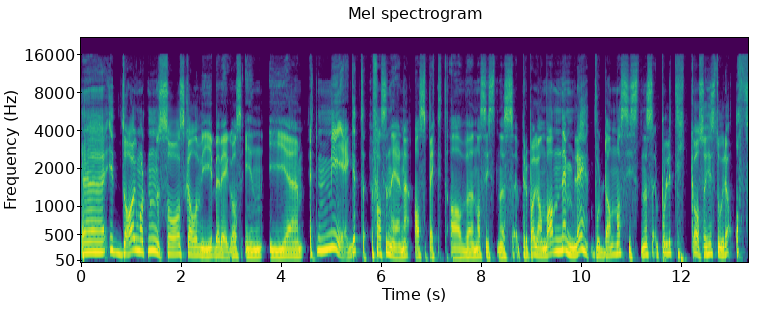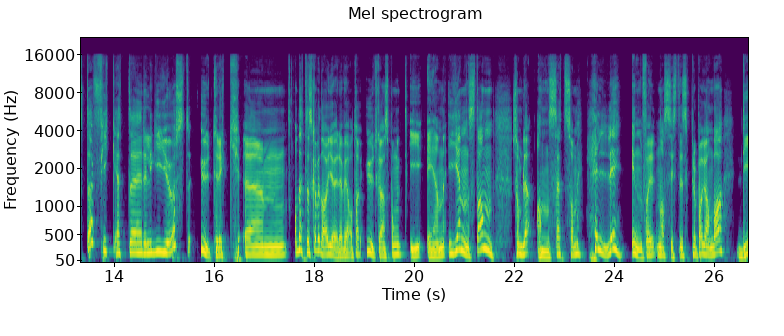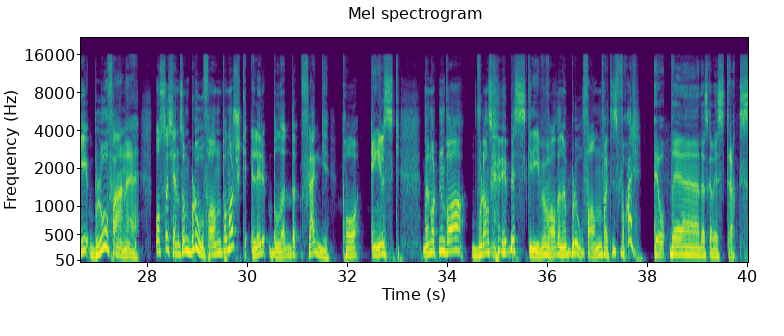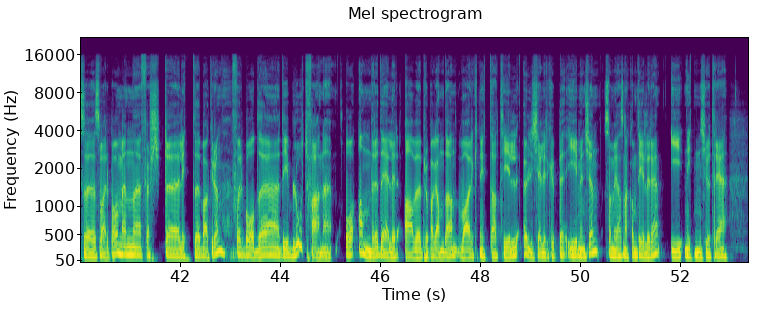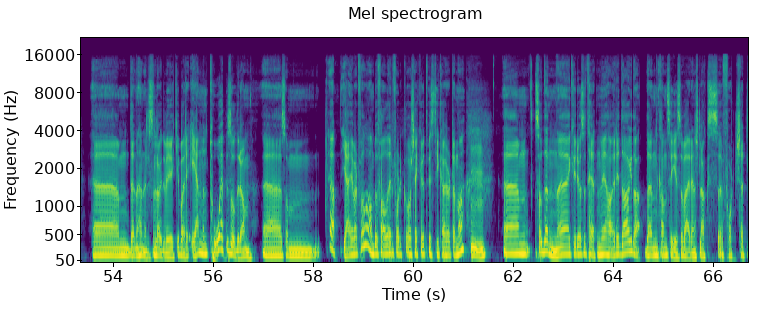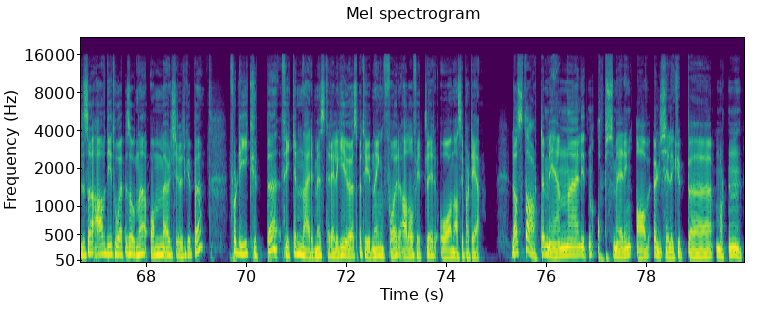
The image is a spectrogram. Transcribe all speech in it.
I dag Morten, så skal vi bevege oss inn i et meget fascinerende aspekt av nazistenes propaganda, nemlig hvordan nazistenes politikk og også historie ofte fikk et religiøst uttrykk. Um, og dette skal vi da gjøre ved å ta utgangspunkt i en gjenstand som ble ansett som hellig innenfor nazistisk propaganda, de blodfærne, også kjent som blodfanen på norsk, eller blood flag på engelsk. Men Morten, hva, hvordan skal vi beskrive hva denne blodfanen faktisk var? Jo, det, det skal vi straks eh, svare på, men eh, først eh, litt bakgrunn. For både de blodfane og andre deler av propagandaen var knytta til ølkjellerkuppet i München, som vi har snakka om tidligere, i 1923. Eh, Denne hendelsen lagde vi ikke bare én, men to episoder om. eh, Som ja, jeg i hvert fall anbefaler folk å sjekke ut hvis de ikke har hørt ennå. Mm. Så denne kuriositeten vi har i dag, da, den kan sies å være en slags fortsettelse av de to episodene om ølkjellerkuppet. Fordi kuppet fikk en nærmest religiøs betydning for Adolf Hitler og nazipartiet. La oss starte med en eh, liten oppsummering av ølkjellerkuppet, Morten.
